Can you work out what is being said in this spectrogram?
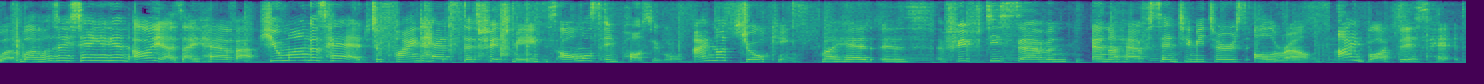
What, what was I saying again? Oh yes, I have a humongous head. To find hats that fit me is almost impossible. I'm not joking. My head is 57 and a half centimeters all around. I bought this head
